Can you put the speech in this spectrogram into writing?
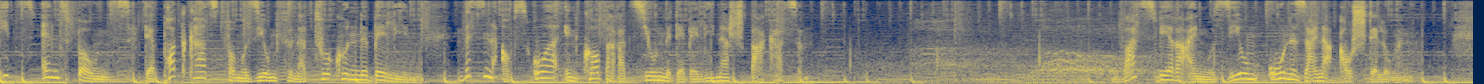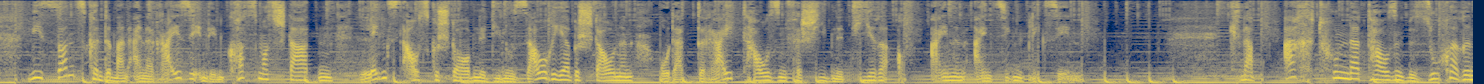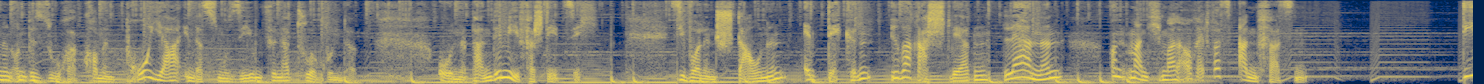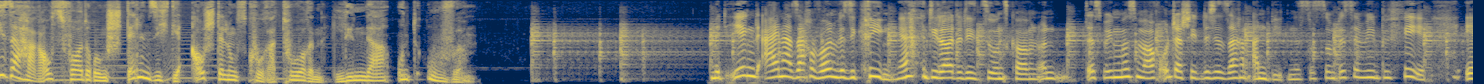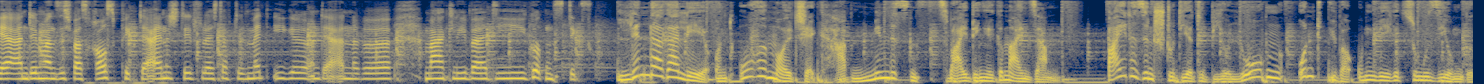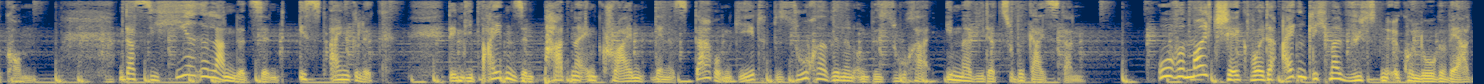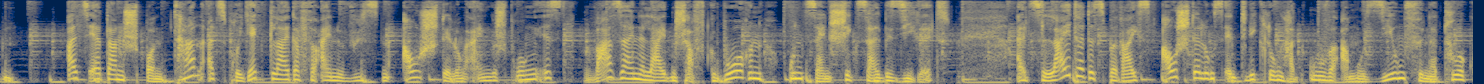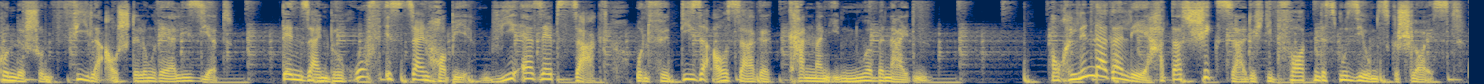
Beats and Bones, der Podcast vom Museum für Naturkunde Berlin. Wissen aufs Ohr in Kooperation mit der Berliner Sparkasse. Was wäre ein Museum ohne seine Ausstellungen? Wie sonst könnte man eine Reise in den Kosmos starten, längst ausgestorbene Dinosaurier bestaunen oder 3000 verschiedene Tiere auf einen einzigen Blick sehen. Knapp 800.000 Besucherinnen und Besucher kommen pro Jahr in das Museum für Naturkunde. Ohne Pandemie versteht sich. Sie wollen staunen, entdecken, überrascht werden, lernen und manchmal auch etwas anfassen. Dieser Herausforderung stellen sich die Ausstellungskuratoren Linda und Uwe. Mit irgendeiner Sache wollen wir sie kriegen, ja? die Leute, die zu uns kommen. Und deswegen müssen wir auch unterschiedliche Sachen anbieten. Es ist so ein bisschen wie ein Buffet, eher an dem man sich was rauspickt. Der eine steht vielleicht auf Mad Eagle und der andere mag lieber die Gurkensticks. Linda Gallet und Uwe Molczek haben mindestens zwei Dinge gemeinsam. Beide sind studierte Biologen und über Umwege zum Museum gekommen. Dass sie hier gelandet sind, ist ein Glück. Denn die beiden sind Partner in Crime, wenn es darum geht, Besucherinnen und Besucher immer wieder zu begeistern. Uwe Molczek wollte eigentlich mal Wüstenökologe werden. Als er dann spontan als Projektleiter für eine Wüstenausstellung eingesprungen ist, war seine Leidenschaft geboren und sein Schicksal besiegelt. Als Leiter des Bereichs Ausstellungsentwicklung hat Uwe am Museum für Naturkunde schon viele Ausstellungen realisiert. Denn sein Beruf ist sein Hobby, wie er selbst sagt, und für diese Aussage kann man ihn nur beneiden. Auch Linda Gallet hat das Schicksal durch die Pforten des Museums geschleust.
